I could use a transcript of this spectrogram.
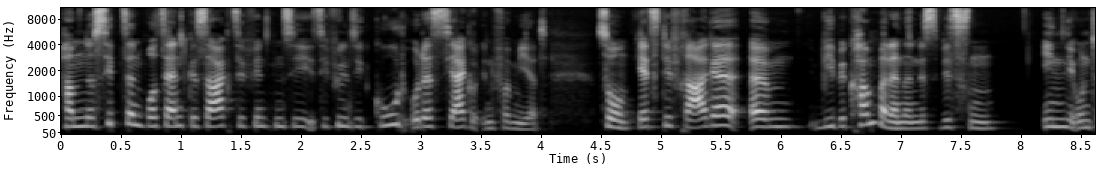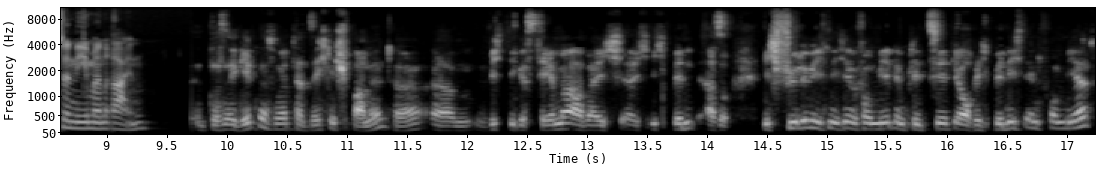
haben nur 17 Prozent gesagt, sie finden sie, sie fühlen sich gut oder sehr gut informiert. So, jetzt die Frage, ähm, wie bekommt man denn das Wissen in die Unternehmen rein? Das Ergebnis wird tatsächlich spannend, ja. ähm, wichtiges Thema, aber ich, ich, ich bin, also ich fühle mich nicht informiert, impliziert ja auch, ich bin nicht informiert.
